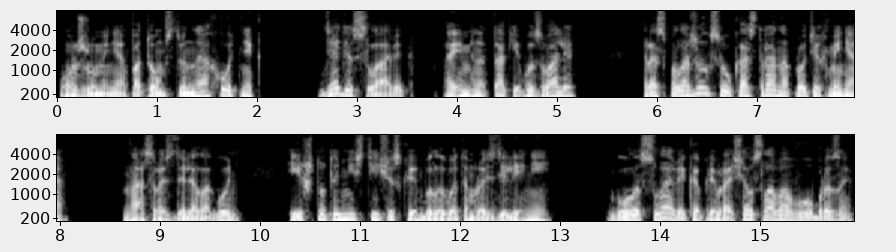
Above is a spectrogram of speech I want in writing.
Он же у меня потомственный охотник. Дядя Славик, а именно так его звали, расположился у костра напротив меня. Нас разделял огонь, и что-то мистическое было в этом разделении. Голос Славика превращал слова в образы,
